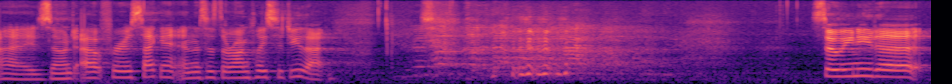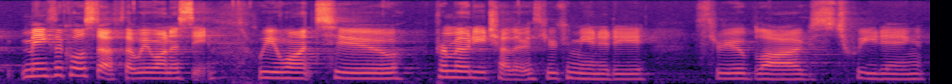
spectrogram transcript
I zoned out for a second, and this is the wrong place to do that. so we need to make the cool stuff that we want to see. We want to promote each other through community, through blogs, tweeting.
